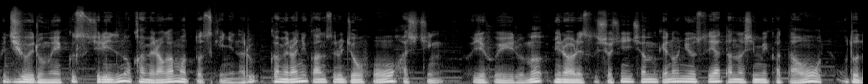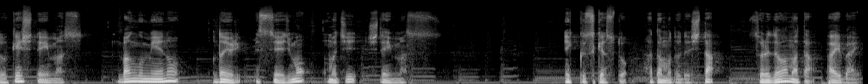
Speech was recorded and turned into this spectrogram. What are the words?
富士フイルム X シリーズのカメラがもっと好きになるカメラに関する情報を発信富士フイルムミラーレス初心者向けのニュースや楽しみ方をお届けしています。番組へのお便り、メッセージもお待ちしています。X キャスト、旗本でした。それではまた、バイバイ。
